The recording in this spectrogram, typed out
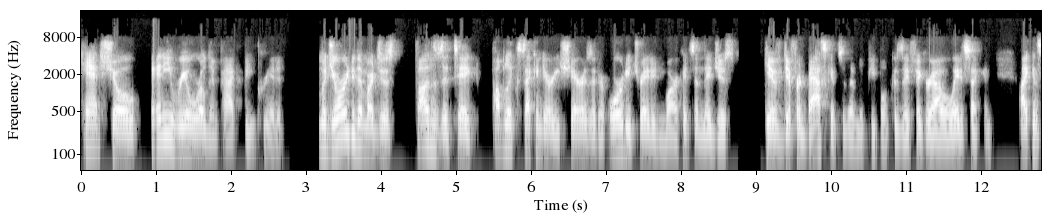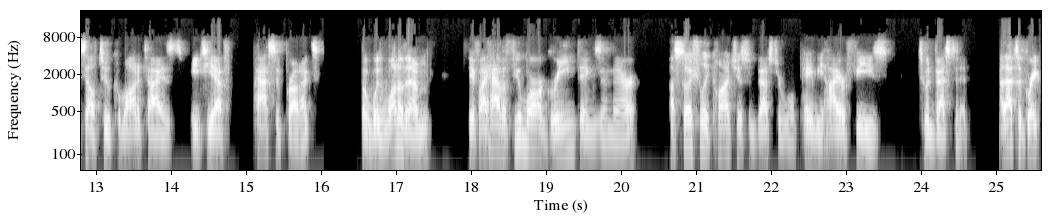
can't show any real world impact being created. Majority of them are just funds that take public secondary shares that are already traded in markets and they just give different baskets of them to people because they figure out, well, wait a second, I can sell two commoditized ETF passive products, but with one of them, if I have a few more green things in there, a socially conscious investor will pay me higher fees to invest in it. Now, that's a great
